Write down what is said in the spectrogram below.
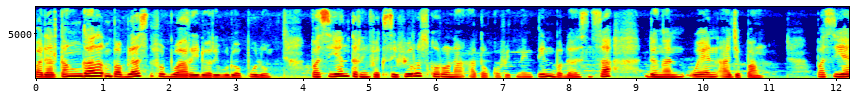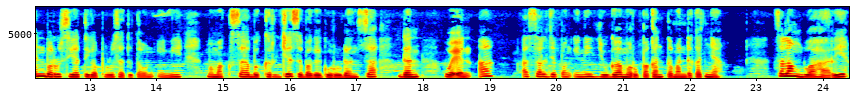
pada tanggal 14 Februari 2020, pasien terinfeksi virus corona atau COVID-19 berdasar dengan WNA Jepang Pasien berusia 31 tahun ini memaksa bekerja sebagai guru dansa dan WNA asal Jepang ini juga merupakan teman dekatnya. Selang dua hari,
